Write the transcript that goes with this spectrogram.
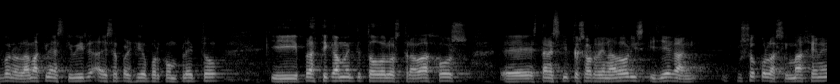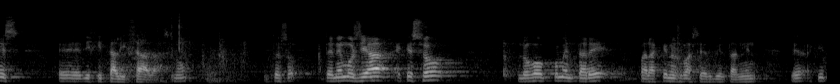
bueno, la máquina de escribir ha desaparecido por completo y prácticamente todos los trabajos eh, están escritos a ordenadores y llegan incluso con las imágenes eh, digitalizadas. ¿no? Entonces, tenemos ya eso, luego comentaré para qué nos va a servir también. Eh, aquí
